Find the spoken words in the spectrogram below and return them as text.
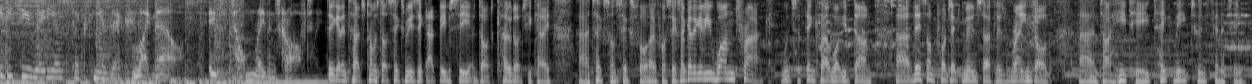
BBC Radio 6 Music. Right now, it's Tom Ravenscroft. Do get in touch, thomas.6music at bbc.co.uk. Uh, text on 64046. I'm going to give you one track in which to think about what you've done. Uh, this on Project Mooncircle is Rain Dog uh, and Tahiti, Take Me to Infinity.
